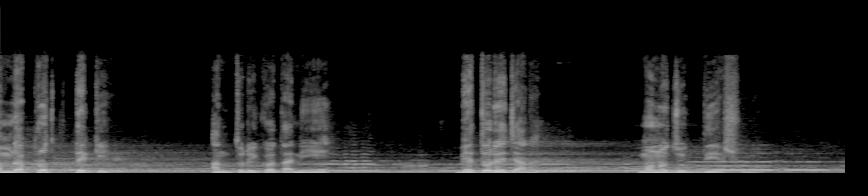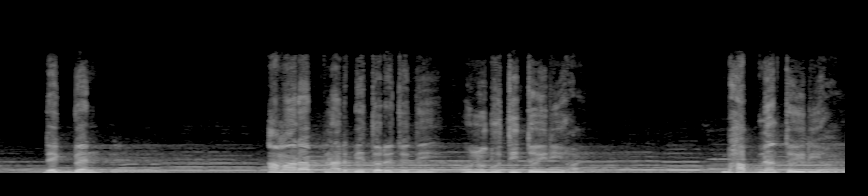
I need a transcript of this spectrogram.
আমরা প্রত্যেকে আন্তরিকতা নিয়ে ভেতরে যারা মনোযোগ দিয়ে শুনি, দেখবেন আমার আপনার ভেতরে যদি অনুভূতি তৈরি হয়, ভাবনা তৈরি হয়,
